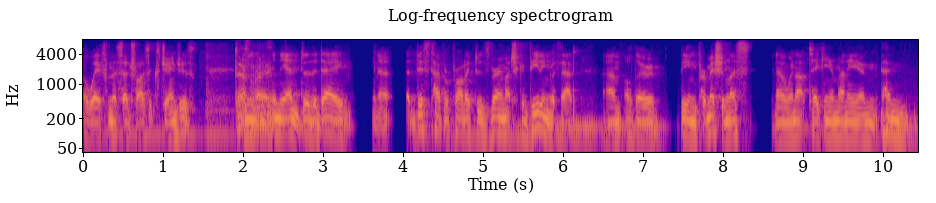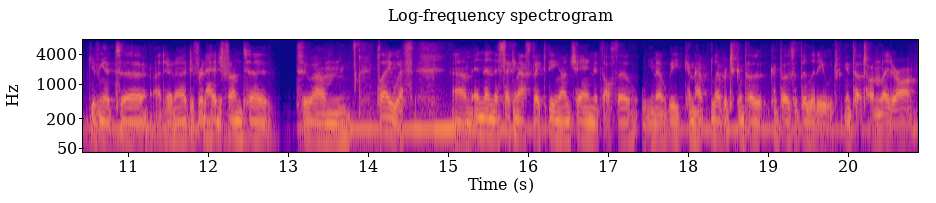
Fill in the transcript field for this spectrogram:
away from the centralized exchanges. Definitely. And, uh, in the end of the day, you know this type of product is very much competing with that. Um, although being permissionless, you know, we're not taking your money and, and giving it to I don't know a different hedge fund to to um, play with. Um, and then the second aspect being on chain, it's also you know we can have leverage compo- composability, which we can touch on later on.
